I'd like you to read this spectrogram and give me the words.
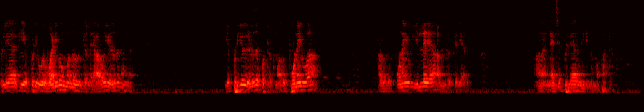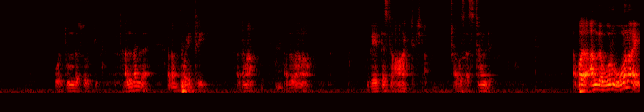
பிள்ளையாருக்கு எப்படி ஒரு வடிவம் வந்ததுன்னு தெரியல. யாரோ எழுதுனாங்க. எப்படியோ எழுதப்பட்டிருக்கும். அது புனைவாக அல்லது புனைவு இல்லையா அப்படின்றது தெரியாது. ஆனால் நெஜ பிள்ளையார் இன்னைக்கு நம்ம பார்த்துக்கலாம். ஒரு துண்டை சுருட்டி. அதுதாங்க அதான் பொயட்ரி அதான் அதுதான் greatest art I was astounded அப்போ அந்த ஒரு ஓநாய்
